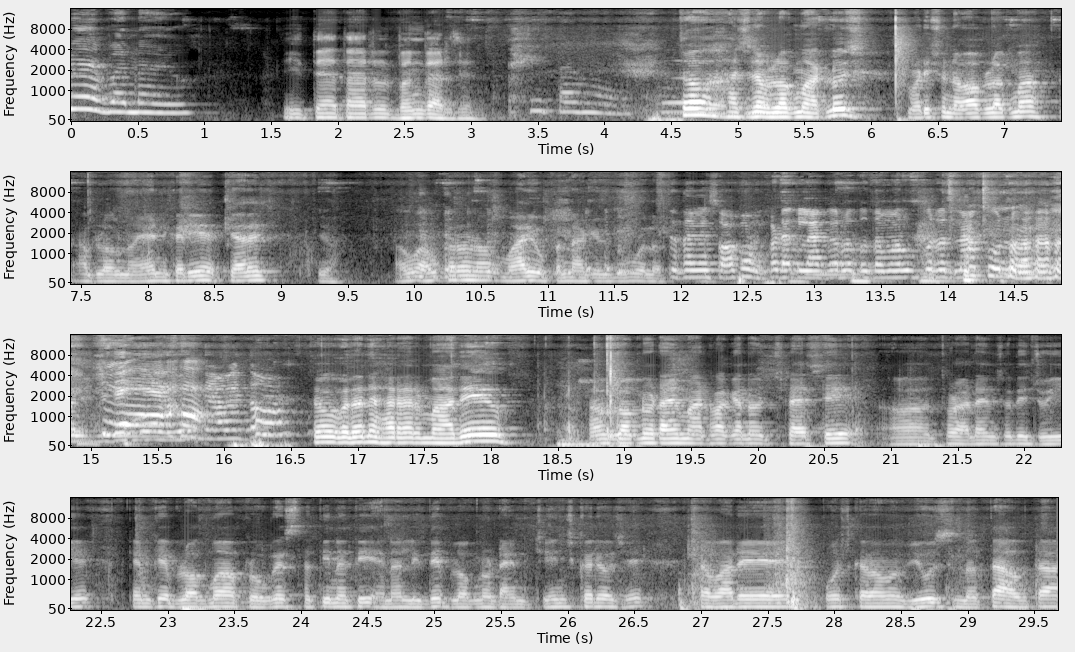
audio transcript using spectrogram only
મેં બનાવ્યું. ઈ ત્યાં તારું ભંગાર છે. તો આજના બ્લોગમાં આટલું જ. મળીશું નવા બ્લોગમાં આ બ્લોગનો એન્ડ કરીએ. ત્યારે જો આવું આવું કરો ને મારી ઉપર નાખી દીધું બોલો. તો તમે સોફામાં કડકલા કરો તો તમારું ઉપર જ નાખો ને. તો બધાને હર હર મહાદેવ. હવે બ્લોગનો ટાઈમ આઠ વાગ્યાનો જ રહેશે થોડા ટાઈમ સુધી જોઈએ. કેમ કે બ્લોગમાં પ્રોગ્રેસ થતી નથી એના લીધે બ્લોગનો ટાઈમ ચેન્જ કર્યો છે. સવારે પોસ્ટ કરવામાં વ્યૂઝ નહોતા આવતા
